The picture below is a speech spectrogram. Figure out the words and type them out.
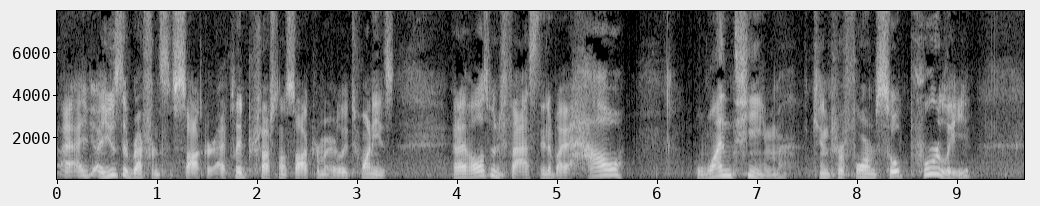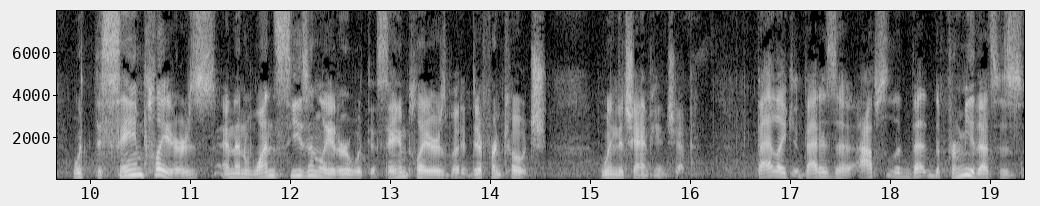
I, I use the reference of soccer. I played professional soccer in my early twenties, and I've always been fascinated by how one team can perform so poorly with the same players, and then one season later with the same players but a different coach, win the championship that like that is a absolute that for me that's as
